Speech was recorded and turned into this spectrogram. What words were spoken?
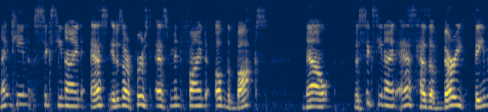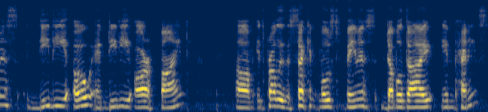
1969S. It is our first S Mint find of the box. Now, the 69S has a very famous DDO and DDR find. Um, it's probably the second most famous double die in pennies.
